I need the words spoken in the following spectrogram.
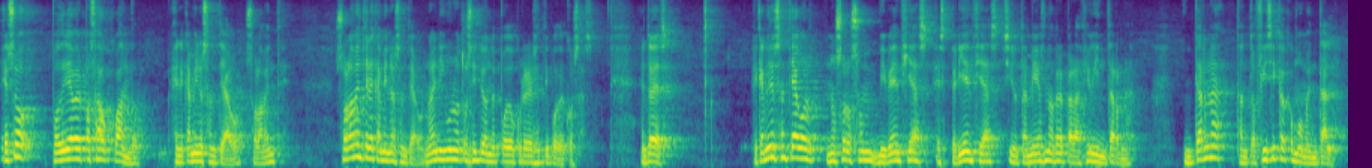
Eso podría haber pasado cuando? En el Camino de Santiago, solamente. Solamente en el Camino de Santiago. No hay ningún otro sitio donde pueda ocurrir ese tipo de cosas. Entonces, el Camino de Santiago no solo son vivencias, experiencias, sino también es una preparación interna interna, tanto física como mental.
